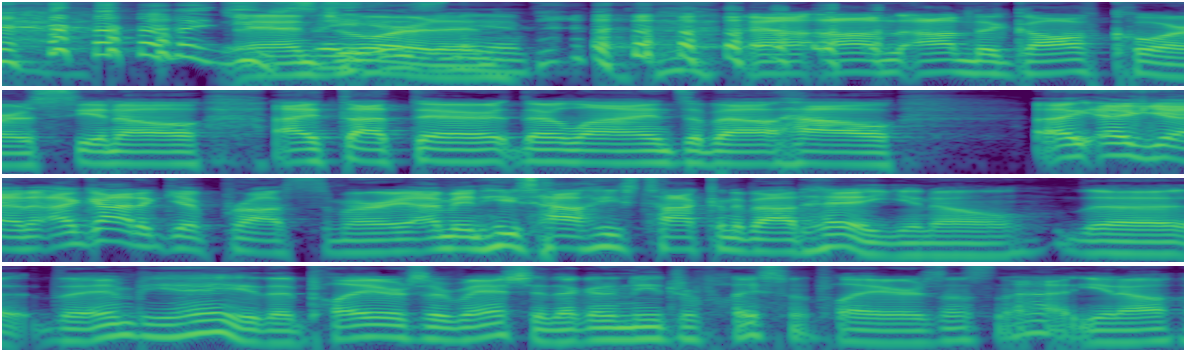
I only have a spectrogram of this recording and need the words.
and Jordan on on the golf course. You know, I thought their their lines about how. I, again, I gotta give props to Murray. I mean, he's how he's talking about, hey, you know, the the NBA, the players are mentioned, they're gonna need replacement players. That's that, you know.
